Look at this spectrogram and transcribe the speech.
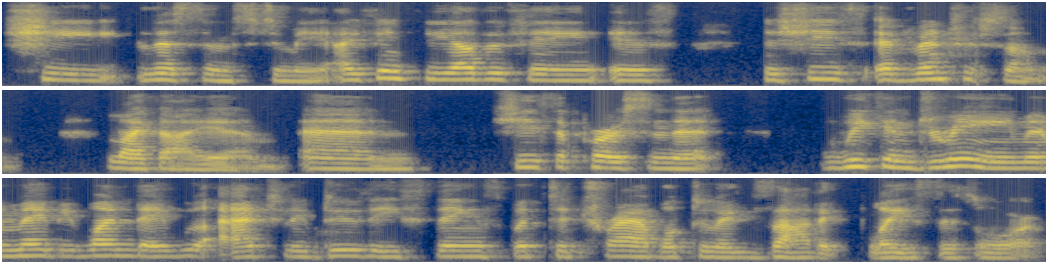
she listens to me. I think the other thing is that she's adventuresome like I am. And she's the person that we can dream and maybe one day we'll actually do these things, but to travel to exotic places or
